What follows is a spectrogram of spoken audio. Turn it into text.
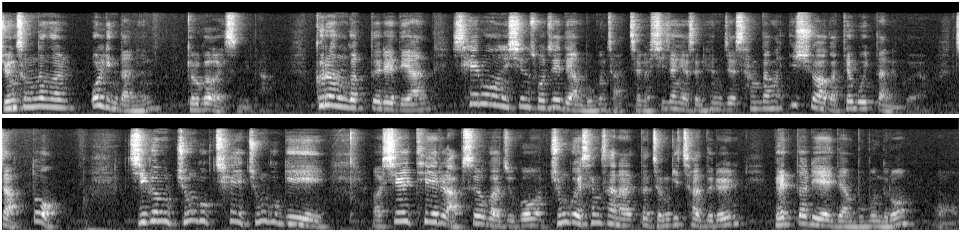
주행 성능을 올린다는 결과가 있습니다. 그런 것들에 대한 새로운 신소재에 대한 부분 자체가 시장에서는 현재 상당한 이슈화가 되고 있다는 거예요. 자, 또 지금 중국 최 중국이 어, CLTA를 앞세워 가지고 중국에 생산했던 전기차들을 배터리에 대한 부분으로 어,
